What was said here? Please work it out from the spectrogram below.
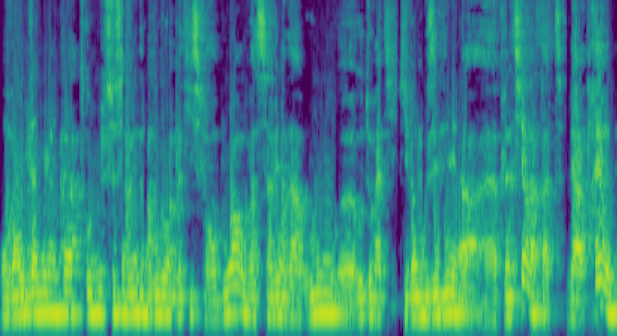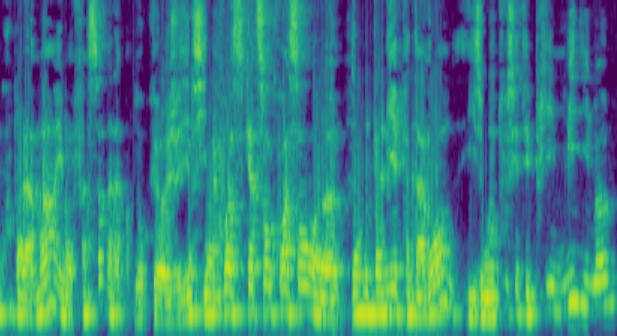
on va étaler la pâte au lieu de se servir d'un rouleau à pâtisserie en bois, on va se servir d'un rouleau euh, automatique qui va nous aider à, à, aplatir la pâte. Mais après, on coupe à la main et on façonne à la main. Donc, je veux dire, s'il y a quoi 400 croissants dans des paniers prêts à vendre, ils ont tous été pris minimum,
